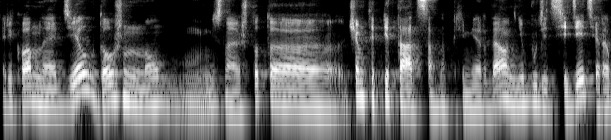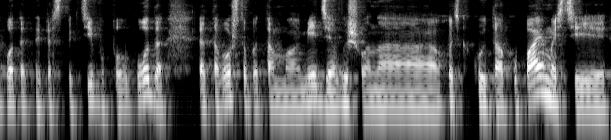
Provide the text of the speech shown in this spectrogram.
рекламный отдел должен, ну, не знаю, что-то, чем-то питаться, например, да, он не будет сидеть и работать на перспективу полгода для того, чтобы там а, медиа вышло на хоть какую-то окупаемость и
